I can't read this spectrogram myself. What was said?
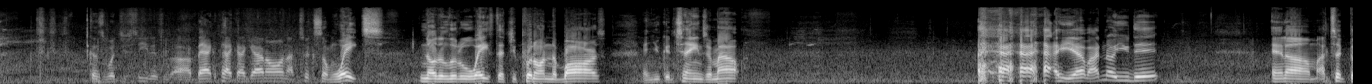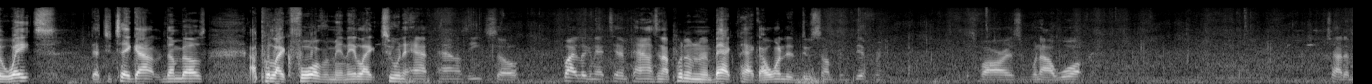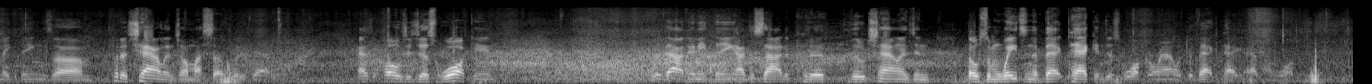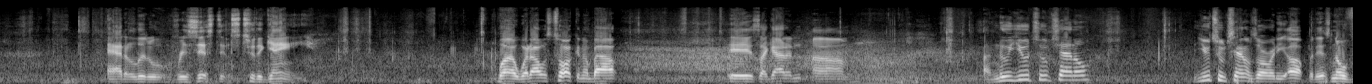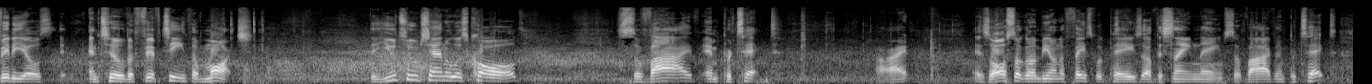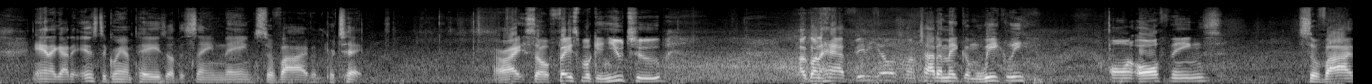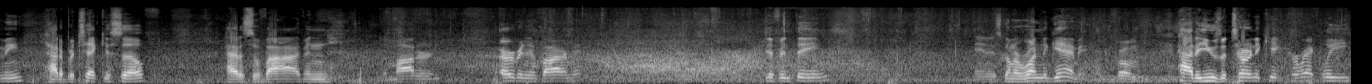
Because what you see, this uh, backpack I got on, I took some weights. You know the little weights that you put on the bars and you can change them out? yep, I know you did. And um, I took the weights that you take out, dumbbells. I put like four of them in. They like two and a half pounds each, so probably looking at 10 pounds. And I put them in a backpack. I wanted to do something different as far as when I walk. Try to make things, um, put a challenge on myself, put it that way. As opposed to just walking without anything, I decided to put a little challenge and throw some weights in the backpack and just walk around with the backpack as I'm walking. Add a little resistance to the game. But what I was talking about is I got an, um, a new YouTube channel. The YouTube channel's already up, but there's no videos until the 15th of March. The YouTube channel is called Survive and Protect. All right. It's also going to be on the Facebook page of the same name, Survive and Protect. And I got an Instagram page of the same name, Survive and Protect. All right, so Facebook and YouTube are going to have videos. I'm going to try to make them weekly on all things surviving, how to protect yourself, how to survive in the modern urban environment, different things. And it's going to run the gamut from how to use a tourniquet correctly,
